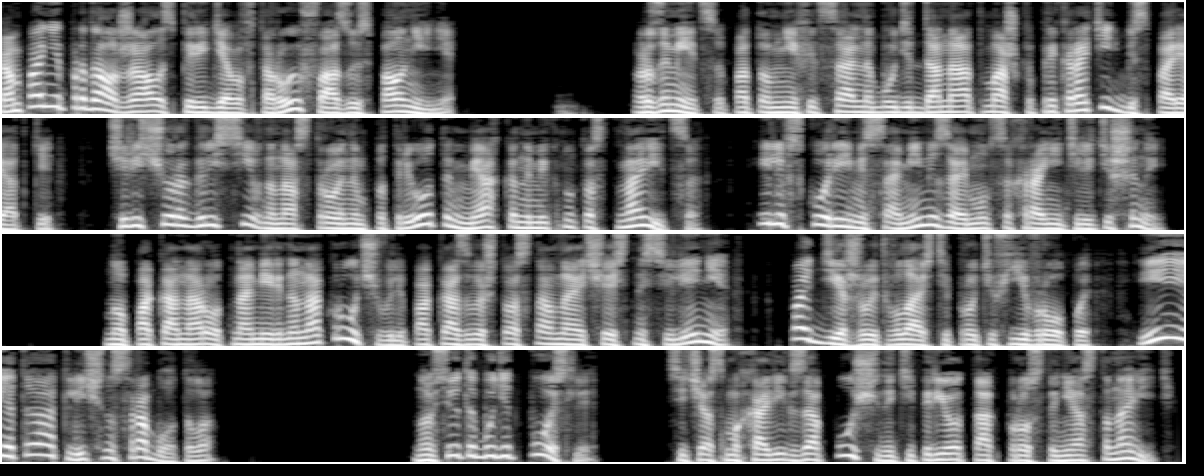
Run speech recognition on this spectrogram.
Кампания продолжалась, перейдя во вторую фазу исполнения. Разумеется, потом неофициально будет дана отмашка прекратить беспорядки, чересчур агрессивно настроенным патриотам мягко намекнут остановиться, или вскоре ими самими займутся хранители тишины. Но пока народ намеренно накручивали, показывая, что основная часть населения поддерживает власти против Европы, и это отлично сработало. Но все это будет после. Сейчас маховик запущен, и теперь его так просто не остановить.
